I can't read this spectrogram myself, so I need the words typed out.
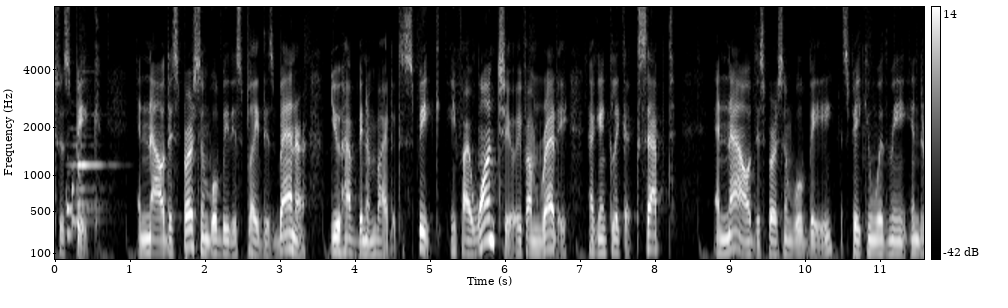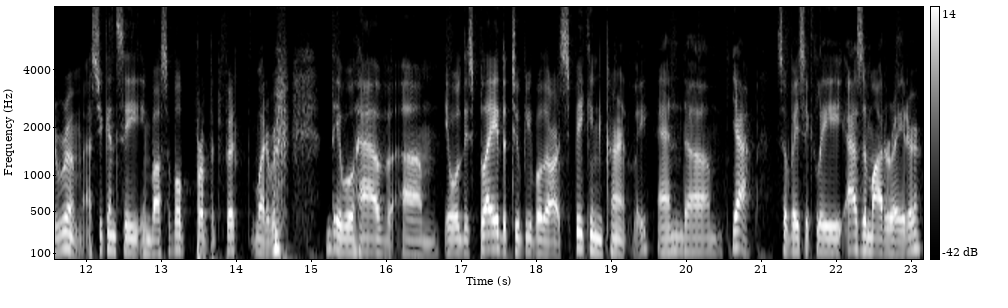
to speak. And now this person will be displayed this banner. You have been invited to speak. If I want to, if I'm ready, I can click accept and now this person will be speaking with me in the room. As you can see, impossible, whatever, they will have, um, it will display the two people that are speaking currently. And um, yeah, so basically, as a moderator,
